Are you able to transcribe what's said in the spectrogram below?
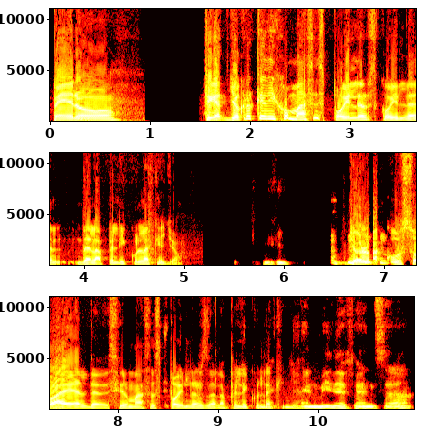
Pero Fíjate, yo creo que dijo más spoilers Coilel de la película que yo. Yo lo acuso a él de decir más spoilers de la película que yo. En mi defensa,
